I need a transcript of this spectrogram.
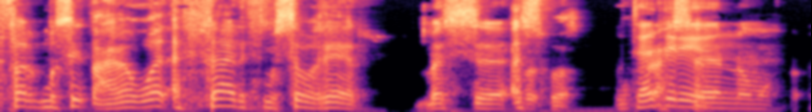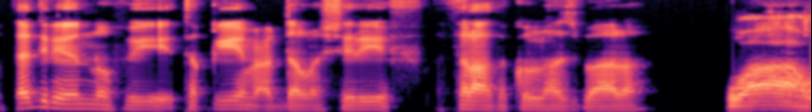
فرق بسيط. عن اول الثالث مستوى غير بس اسوء وتدري أحسن. إنه تدري إنه في تقييم عبد الله الشريف الثلاثة كلها زبالة؟ wow.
